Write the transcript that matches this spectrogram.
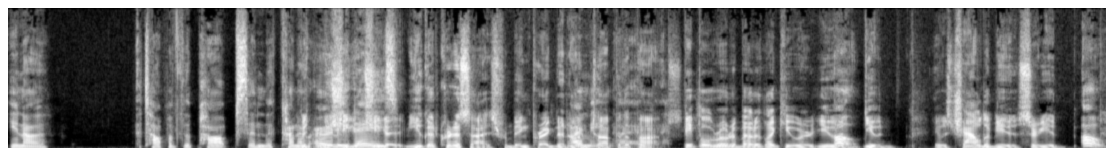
you know, top of the pops in the kind of but, early but she, days. She got, you got criticized for being pregnant on I mean, top of the I, pops. People wrote about it like you were you oh. you it was child abuse or you'd oh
